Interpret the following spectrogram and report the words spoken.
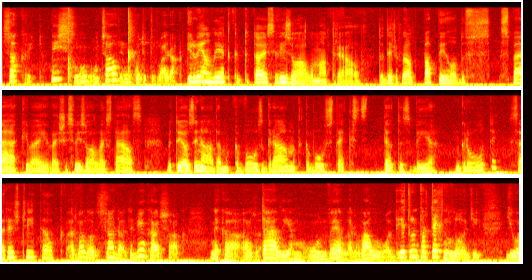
sakrita. Viss, nu, un cauri, nu, ko tu tur vairāk. Ir viena lieta, ka tu taisi vizuālu materiālu. Tad ir vēl papildus spēki vai, vai šis vizuālais tēls. Bet tu jau zinādama, ka būs grāmata, ka būs teksts, tev tas bija grūti, sarežģītāk. Ar valodu strādāt ir vienkāršāk nekā ar tēliem un vēl ar valodu. Iet runa par tehnoloģiju. Jo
